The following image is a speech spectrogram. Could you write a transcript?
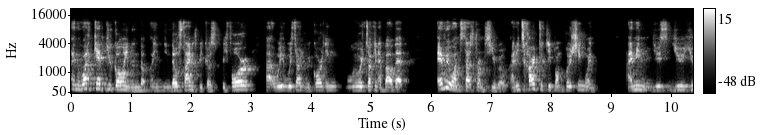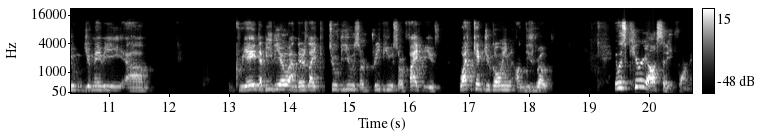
And what kept you going in, the, in, those times? Because before uh, we, we started recording we were talking about that everyone starts from zero and it's hard to keep on pushing when i mean you you you, you maybe um, create a video and there's like two views or three views or five views. What kept you going on this road? It was curiosity for me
